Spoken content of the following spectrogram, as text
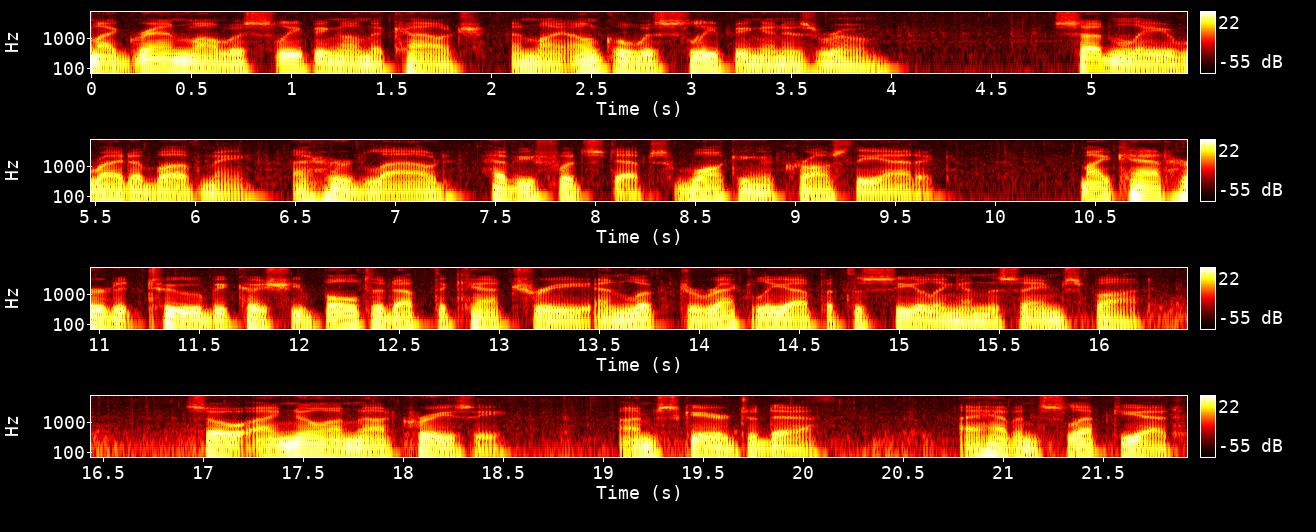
My grandma was sleeping on the couch, and my uncle was sleeping in his room. Suddenly, right above me, I heard loud, heavy footsteps walking across the attic. My cat heard it too because she bolted up the cat tree and looked directly up at the ceiling in the same spot. So I know I'm not crazy. I'm scared to death. I haven't slept yet,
